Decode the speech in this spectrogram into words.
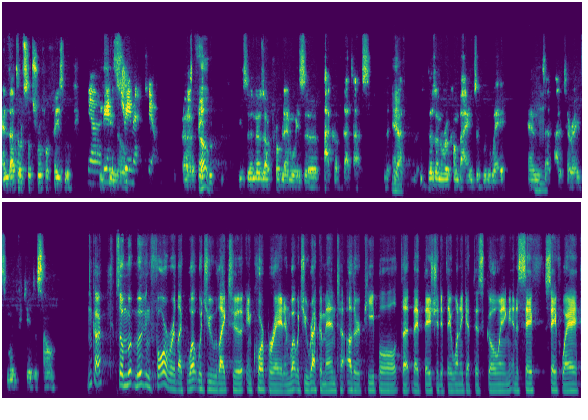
And that's also true for Facebook. Yeah, If you can you know. stream it too. Uh, Oh. Is another problem with a pack of datas. And Yeah. It doesn't recombine the good way, and Mhm. that alterates, modifies the sound. Okay. So mo- moving forward, like what would you like to incorporate and what would you recommend to other people that, that they should, if they want to get this going in a safe, safe way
